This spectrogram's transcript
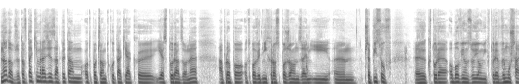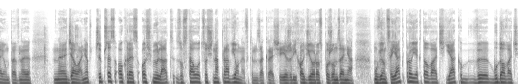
No dobrze, to w takim razie zapytam od początku, tak jak y, jest tu radzone, a propos odpowiednich rozporządzeń i y, przepisów, y, które obowiązują i które wymuszają pewne y, działania. Czy przez okres 8 lat zostało coś naprawione w tym zakresie, jeżeli chodzi o rozporządzenia mówiące, jak projektować, jak wybudować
